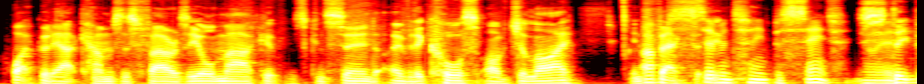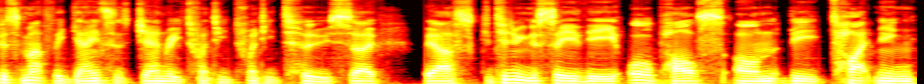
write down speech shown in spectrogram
quite good outcomes as far as the oil market was concerned over the course of July. In up fact, 17%. Steepest monthly gain since January 2022. So we are continuing to see the oil pulse on the tightening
